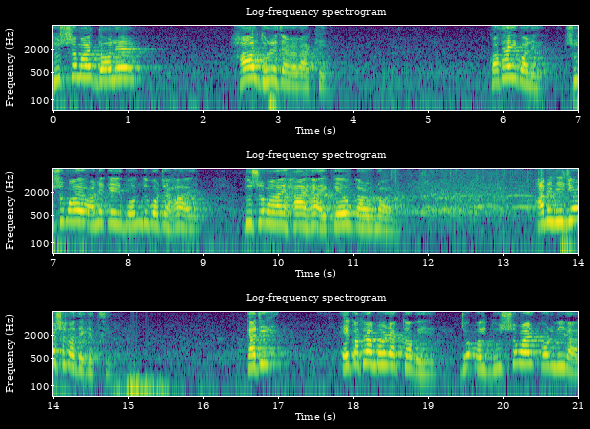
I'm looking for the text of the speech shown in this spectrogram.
দুঃসময় দলের হাল ধরে যারা রাখে। কথাই বলে, সুসময় অনেকেই বন্ধু বটে হয়, দুসময় হায় হায় কেউ কারও নয়। আমি নিজেও সেটা দেখেছি। কাজে এ কথা মনে রাখতে হবে যে ওই দুঃসময়ের কর্মীরা,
